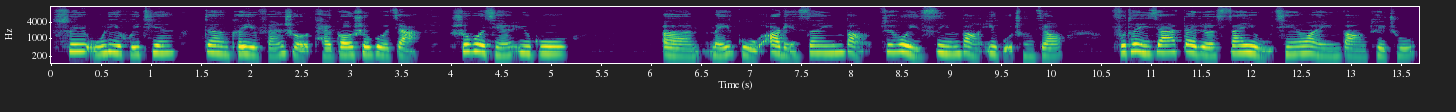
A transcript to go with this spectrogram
虽无力回天，但可以反手抬高收购价。收购前预估，呃，每股二点三英镑，最后以四英镑一股成交。福特一家带着三亿五千万英镑退出。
